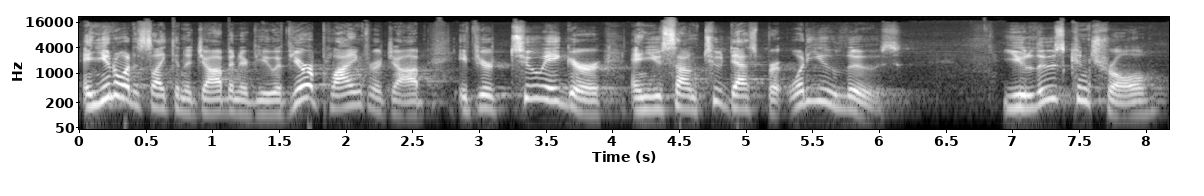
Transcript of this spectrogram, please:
And you know what it's like in a job interview? If you're applying for a job, if you're too eager and you sound too desperate, what do you lose? You lose control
